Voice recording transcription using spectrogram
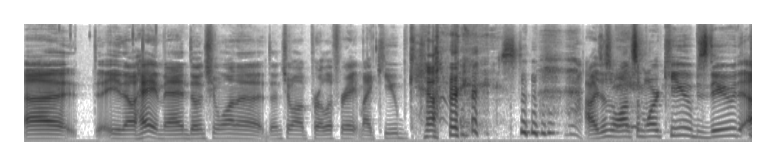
uh, you know, hey man, don't you wanna don't you wanna proliferate my cube counters? I just want some more cubes, dude. The-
